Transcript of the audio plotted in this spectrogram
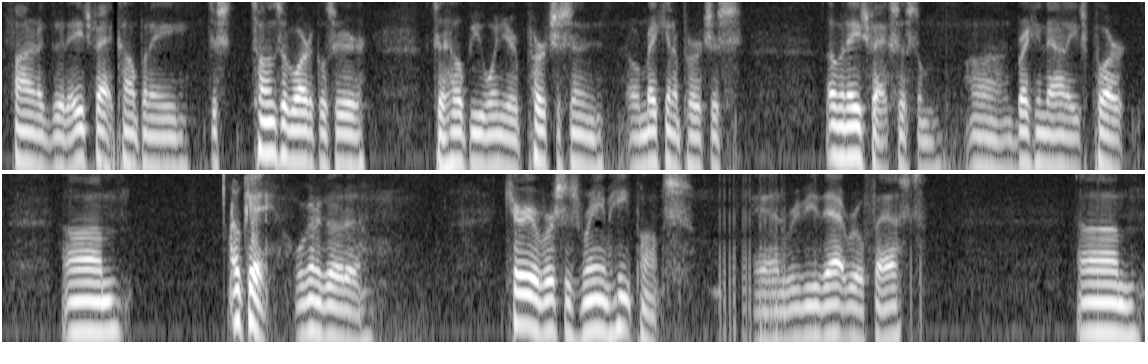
finding a good HVAC company. Just tons of articles here to help you when you're purchasing or making a purchase of an HVAC system, uh, breaking down each part. Um, Okay, we're going to go to Carrier versus Rheem heat pumps and review that real fast. Um,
